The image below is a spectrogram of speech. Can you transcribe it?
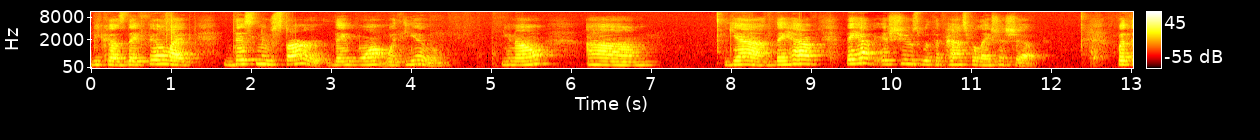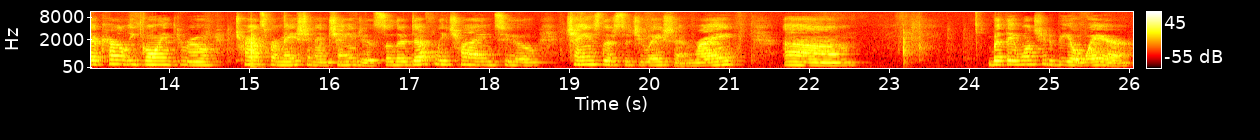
because they feel like this new start they want with you, you know. Um, yeah, they have, they have issues with the past relationship, but they're currently going through transformation and changes. So they're definitely trying to change their situation, right? Um, but they want you to be aware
